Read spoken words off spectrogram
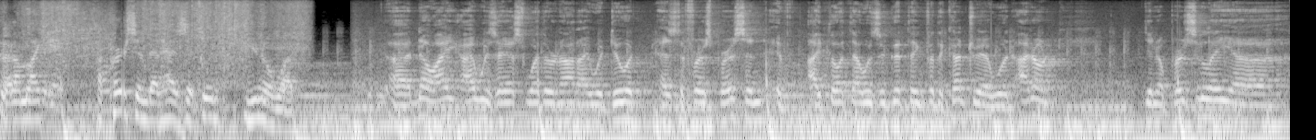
but I'm like a person that has a good, you know what. Uh, no, I, I was asked whether or not I would do it as the first person. If I thought that was a good thing for the country, I would. I don't, you know, personally, uh,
